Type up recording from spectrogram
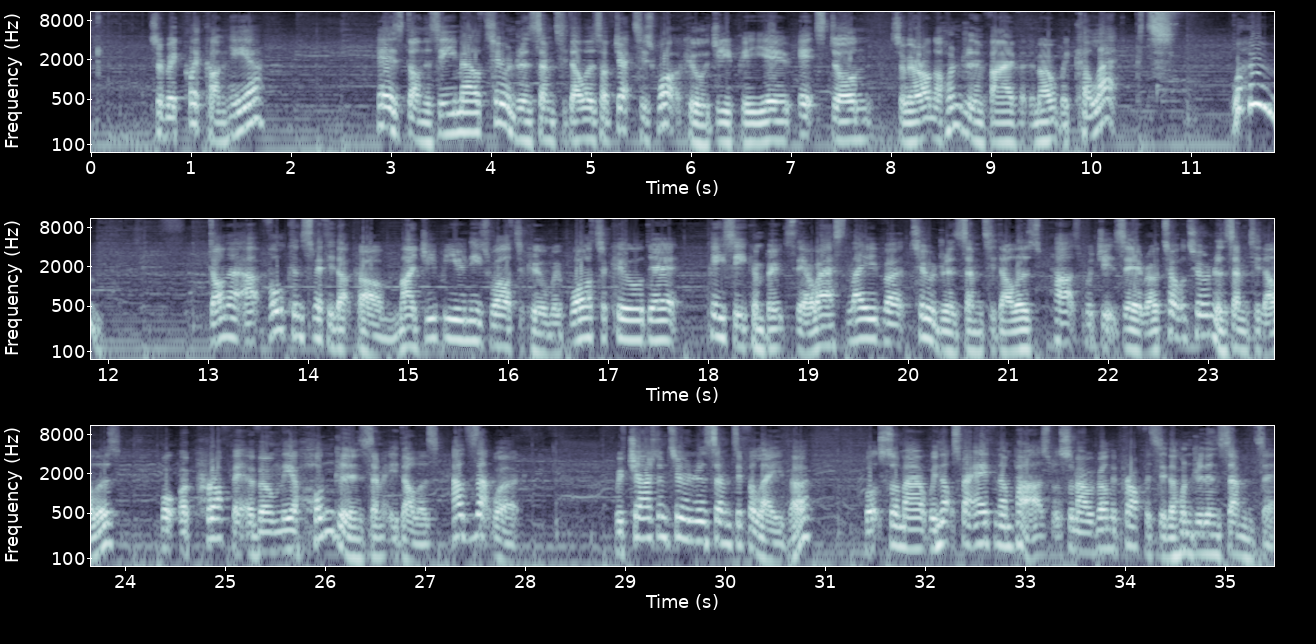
So we click on here. Here's Donna's email, $270, objectives water cooler GPU, it's done. So we're on 105 at the moment, we collect. Woohoo! Donna at vulcansmithy.com. My GPU needs water cooling. We've water cooled it. PC can boot to the OS. Labour $270. Parts budget zero. Total $270. But a profit of only $170. How does that work? We've charged them 270 for labour. But somehow, we've not spent anything on parts, but somehow we've only profited 170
